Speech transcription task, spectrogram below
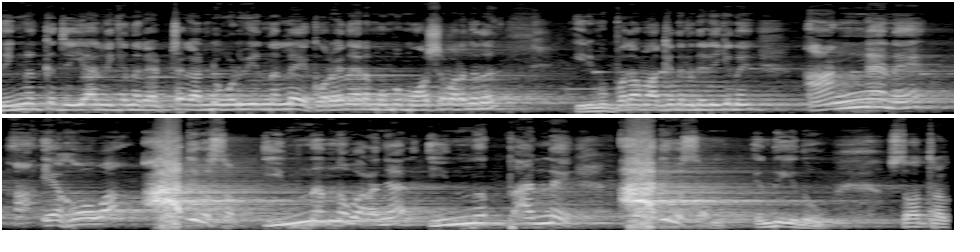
നിങ്ങൾക്ക് ചെയ്യാനിരിക്കുന്ന രക്ഷ കണ്ടുകൊള്ളു എന്നല്ലേ? കുറേ നേരം മുമ്പ് മോശ പറഞ്ഞത്. ഇനി മുപ്പതാം വാക്യത്തിന് തെളിയിക്കുന്നത് അങ്ങനെ യഹോവ ആ ദിവസം ഇന്നെന്ന് പറഞ്ഞാൽ ഇന്ന് തന്നെ ആ ദിവസം എന്ത് ചെയ്തു? സ്തോത്രം.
